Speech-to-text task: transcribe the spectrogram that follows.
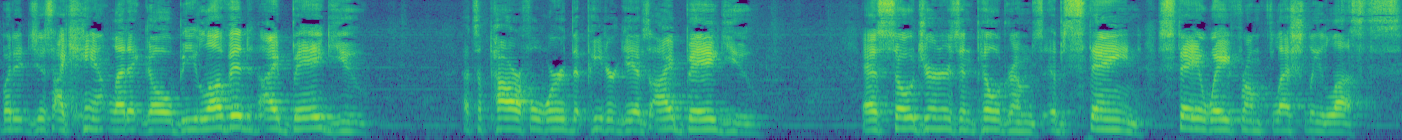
but it just, I can't let it go. Beloved, I beg you. That's a powerful word that Peter gives. I beg you as sojourners and pilgrims, abstain, stay away from fleshly lusts.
